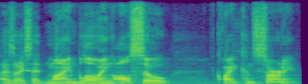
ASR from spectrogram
as I said, mind blowing. Also, quite concerning.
